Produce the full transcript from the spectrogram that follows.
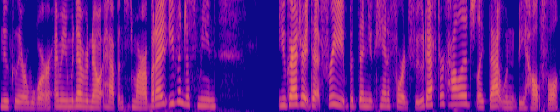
nuclear war. I mean, we never know what happens tomorrow, but I even just mean you graduate debt free, but then you can't afford food after college, like that wouldn't be helpful.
